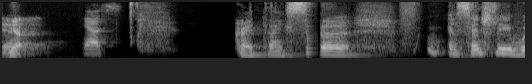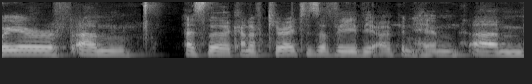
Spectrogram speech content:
Yeah. Yep. Yes. Great, thanks. So essentially, we're um, as the kind of curators of the the OpenHIM, um,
